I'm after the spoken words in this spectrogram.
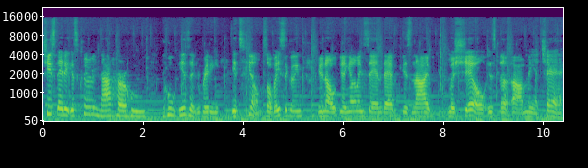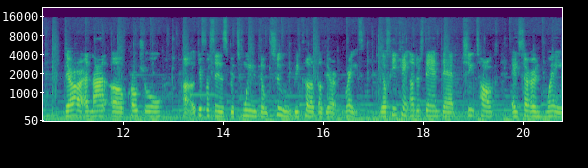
She stated it's clearly not her who who isn't ready. It's him. So basically, you know, the young lady saying that it's not Michelle, is the uh, man Chad. There are a lot of cultural uh, differences between them two because of their race. If he can't understand that she talks a certain way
